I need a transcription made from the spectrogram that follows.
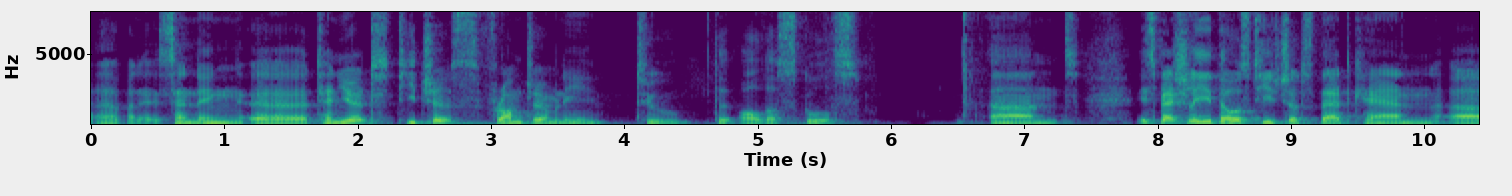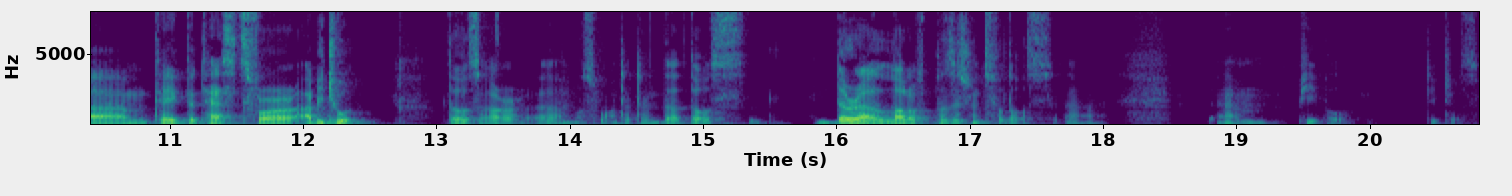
uh, by sending uh, tenured teachers from Germany to the, all those schools, and especially those teachers that can um, take the tests for Abitur. Those are uh, most wanted, and th those there are a lot of positions for those uh, um, people, teachers.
